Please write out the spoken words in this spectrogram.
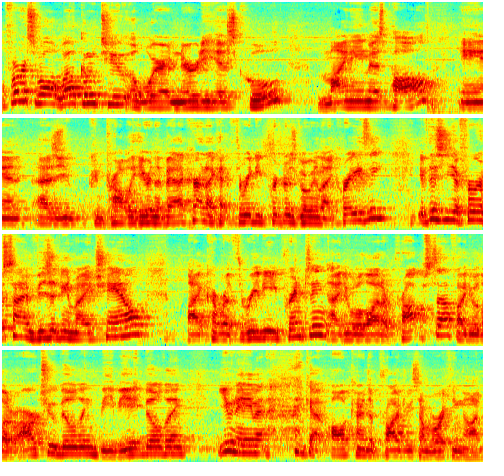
Well, first of all, welcome to Where Nerdy is Cool. My name is Paul, and as you can probably hear in the background, I got 3D printers going like crazy. If this is your first time visiting my channel, I cover 3D printing. I do a lot of prop stuff. I do a lot of R2 building, BB-8 building, you name it. I got all kinds of projects I'm working on.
